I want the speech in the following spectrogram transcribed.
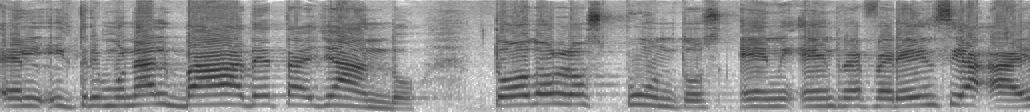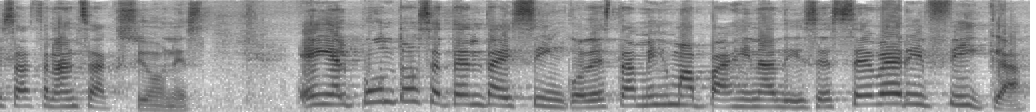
el, tribunal va detallando todos los puntos en, en referencia a esas transacciones. En el punto 75 de esta misma página dice, se verifica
